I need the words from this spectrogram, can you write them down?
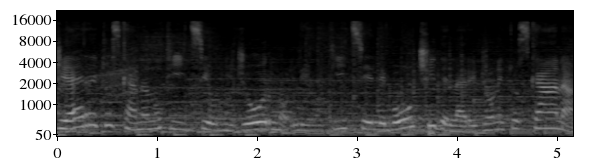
GR Toscana Notizie, ogni giorno le notizie e le voci della regione toscana.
